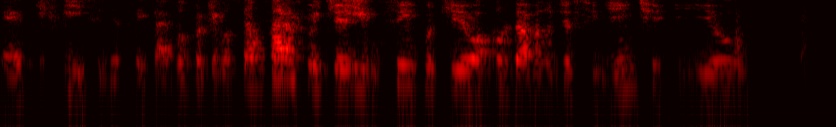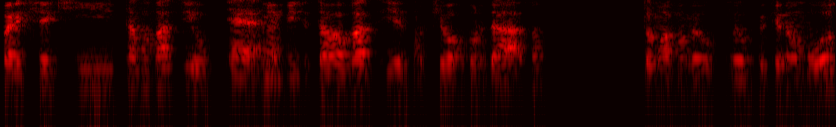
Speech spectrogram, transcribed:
é difícil de aceitar, porque você é um cara sim, porque, competitivo. sim, porque eu acordava no dia seguinte e eu parecia que estava vazio. É. Minha vida estava vazia, porque eu acordava, tomava meu, meu pequeno almoço,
